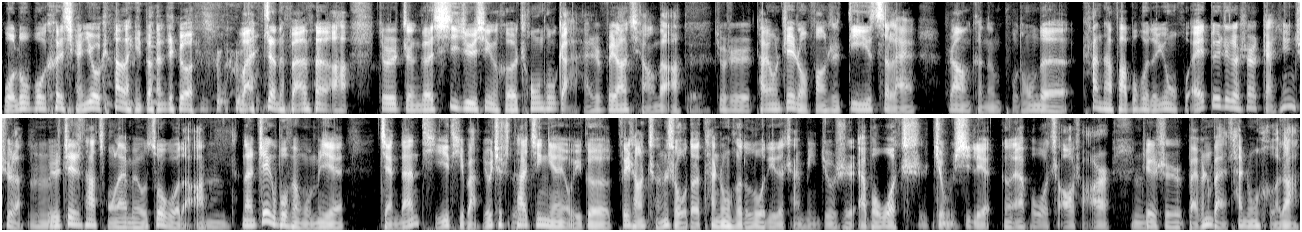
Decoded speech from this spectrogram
我录播课前又看了一段这个完整的版本啊，就是整个戏剧性和冲突感还是非常强的啊。对，就是他用这种方式第一次来让可能普通的看他发布会的用户，哎，对这个事儿感兴趣了。我觉得这是他从来没有做过的啊。那这个部分我们也简单提一提吧，尤其是它今年有一个非常成熟的碳中和的落地的产品，就是 Apple Watch 九系列跟 Apple Watch Ultra 二，这个是百分之百碳中和的。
